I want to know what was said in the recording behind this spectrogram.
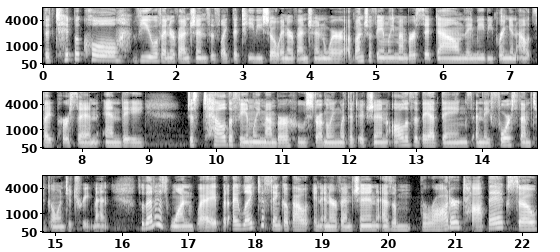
the typical view of interventions is like the TV show intervention, where a bunch of family members sit down, they maybe bring an outside person, and they just tell the family member who's struggling with addiction all of the bad things and they force them to go into treatment. So that is one way, but I like to think about an intervention as a broader topic. So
